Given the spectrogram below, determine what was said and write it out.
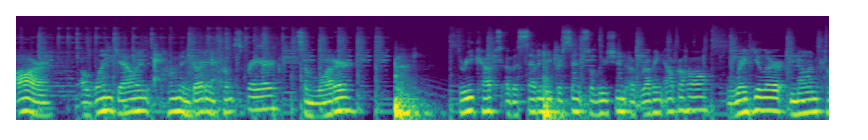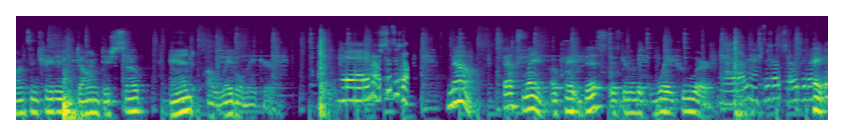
are a one gallon home and garden pump sprayer, some water, 3 cups of a 70% solution of rubbing alcohol, regular non-concentrated Dawn dish soap, and a label maker. Eh, no, that's lame, okay? This is gonna look way cooler. Hey,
